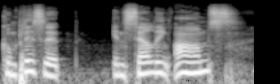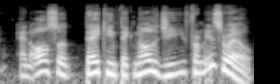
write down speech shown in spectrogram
complicit in selling arms and also taking technology from Israel,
